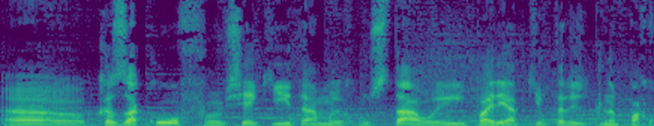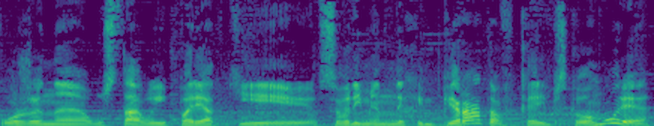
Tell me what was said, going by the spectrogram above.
э, казаков всякие там их уставы и порядки подозрительно похожи на уставы и порядки современных императов Карибского моря.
